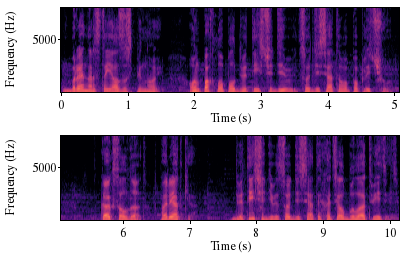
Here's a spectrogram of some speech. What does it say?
Бреннер стоял за спиной, он похлопал 2910 по плечу. «Как солдат? В порядке?» 2910 хотел было ответить.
